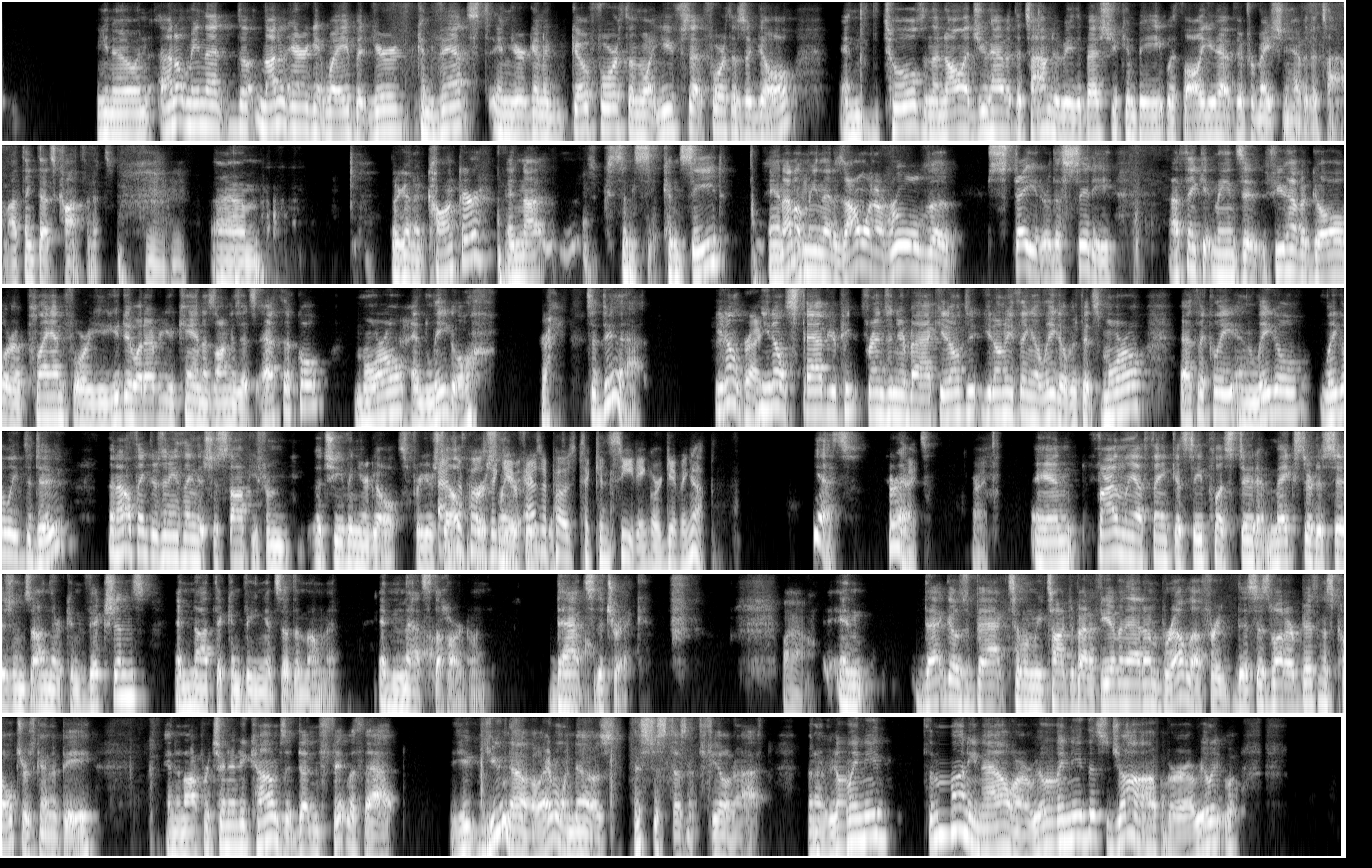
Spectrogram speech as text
you know, and I don't mean that not an arrogant way, but you're convinced and you're going to go forth on what you've set forth as a goal. and the tools and the knowledge you have at the time to be the best you can be with all you have information you have at the time. I think that's confidence. Mm-hmm. Um, they're going to conquer and not concede. And I don't mm-hmm. mean that as I want to rule the state or the city. I think it means that if you have a goal or a plan for you, you do whatever you can as long as it's ethical, moral, right. and legal right. to do that. You don't right. you don't stab your friends in your back. You don't do you don't anything illegal. But if it's moral, ethically, and legal legally to do, then I don't think there's anything that should stop you from achieving your goals for yourself as opposed personally. To give, as opposed to conceding or giving up. Yes, correct. Right. right. And finally, I think a C plus student makes their decisions on their convictions and not the convenience of the moment. And that's the hard one. That's wow. the trick. Wow. And that goes back to when we talked about if you have an umbrella for this is what our business culture is going to be, and an opportunity comes that doesn't fit with that, you you know, everyone knows this just doesn't feel right. And I really need the money now, or I really need this job, or I really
